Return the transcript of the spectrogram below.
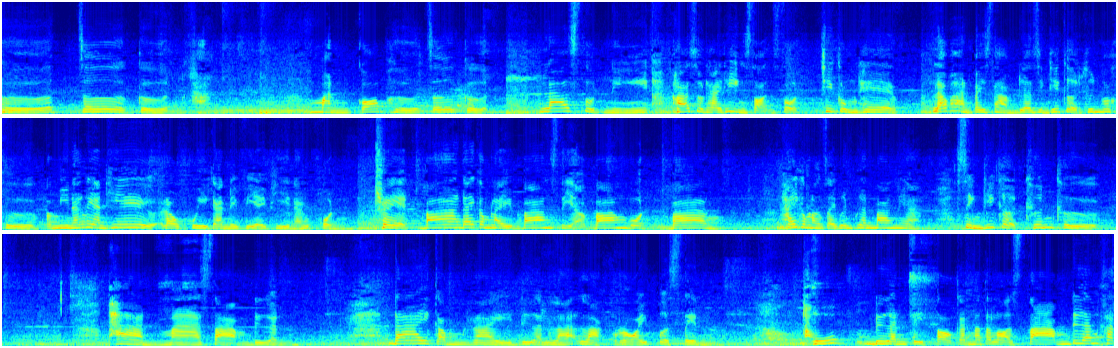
เพอเจอเกินค่ะ มันก็เพอเจอเกิน ล่าสุดนี้คลาสสุดท้ายที่หญิงสอนสดที่กรุงเทพ แล้วผ่านไป 3 เดือนสิ่งที่เกิดขึ้นก็คือ มีนักเรียนที่เราคุยกันใน VIP นะทุกคน เทรดบ้างได้กำไรบ้างเสียบ้างบ่นบ้าง ให้กำลังใจเพื่อนๆบ้างเนี่ย สิ่งที่เกิดขึ้นคือ ผ่านมา 3 เดือน ได้กำไรเดือนละหลักร้อยเปอร์เซ็นต์ ทุกเดือนติดต่อกันมาตลอด 3 เดือนค่ะ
